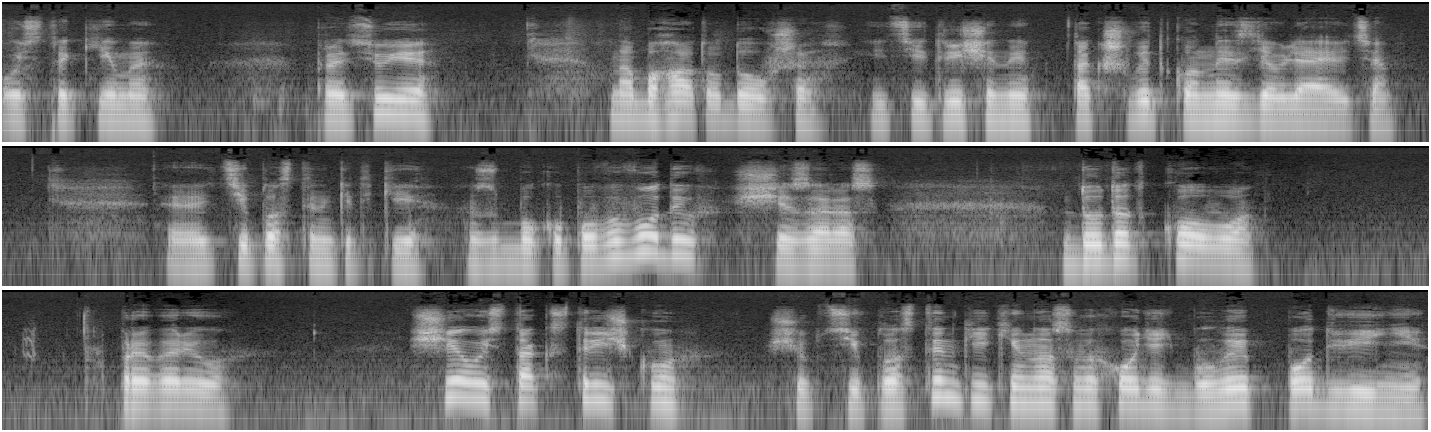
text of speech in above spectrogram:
ось такими, працює набагато довше. І ці тріщини так швидко не з'являються. Е, Ці пластинки такі з боку повиводив. Ще зараз додатково приварю ще ось так стрічку, щоб ці пластинки, які в нас виходять, були подвійні.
